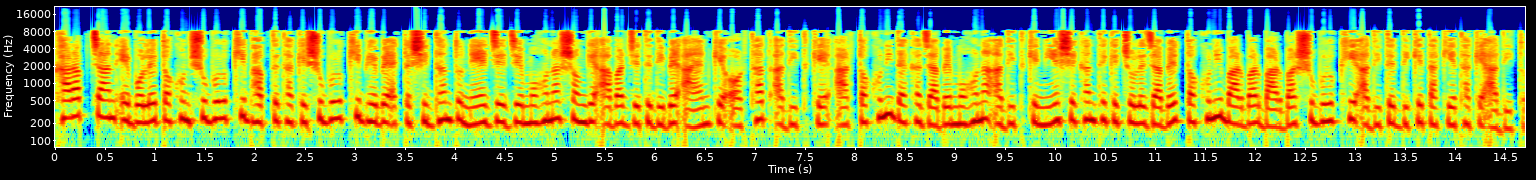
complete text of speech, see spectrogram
খারাপ চান এ বলে তখন শুভলক্ষ্মী ভাবতে থাকে শুভলক্ষ্মী ভেবে একটা সিদ্ধান্ত নেয় যে যে মোহনার সঙ্গে আবার যেতে দিবে আয়ানকে, অর্থাৎ আদিতকে, আর তখনই দেখা যাবে মোহনা আদিতকে নিয়ে সেখান থেকে চলে যাবে, তখনই বারবার বারবার শুভলক্ষ্মী আদিতের দিকে তাকিয়ে থাকে আদিত।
